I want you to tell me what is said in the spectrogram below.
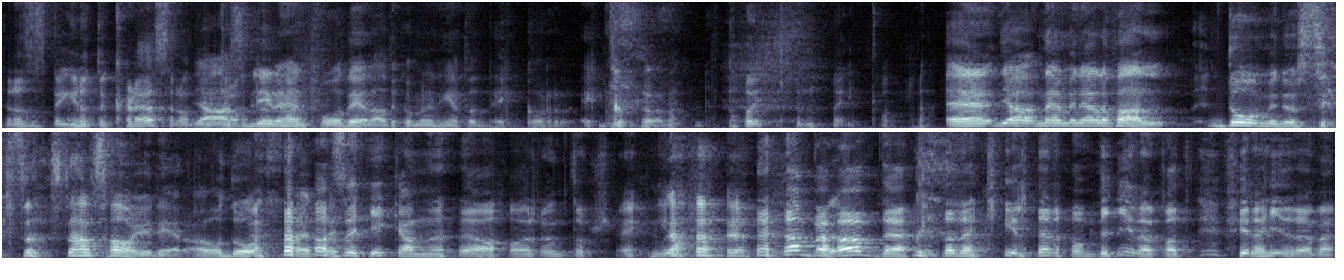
Det är någon som springer runt och klöser honom Ja, alltså blir det här en tvådelad, då kommer den heta ekor, Ekorrarna. Pojken med ekorrar. Eh, ja, nej men i alla fall. Dominus, så, så han sa ju det då. Och då... Och så gick han ja, runt och sjöng. Han behövde den där killen om bilen för att fylla i det där med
